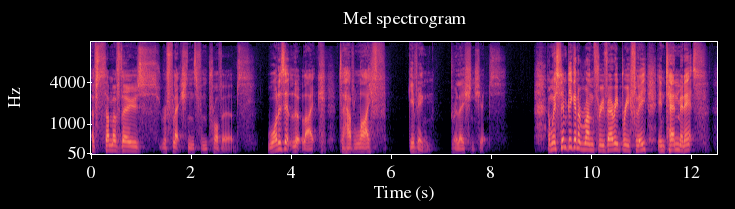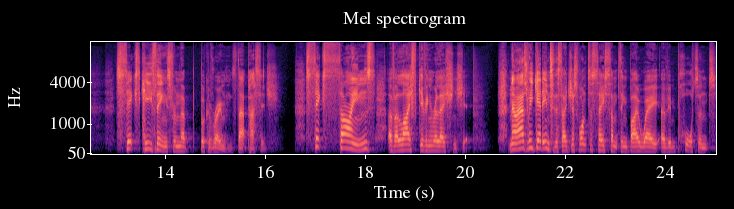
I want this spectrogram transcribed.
of some of those reflections from Proverbs. What does it look like to have life giving relationships? And we're simply going to run through very briefly in 10 minutes six key things from the book of Romans, that passage. Six signs of a life giving relationship. Now, as we get into this, I just want to say something by way of important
